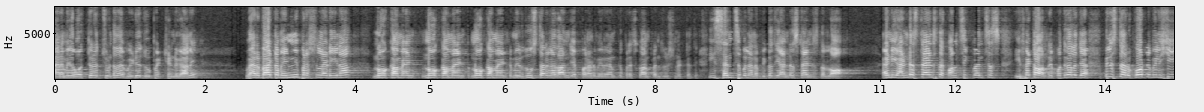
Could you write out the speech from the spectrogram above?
ఆయన మీద ఒత్తిడి వచ్చి ఉంటుంది ఆ వీడియో చూపెట్టిండు కానీ వెర్బాటం ఎన్ని ప్రశ్నలు అడిగినా no comment no comment no comment మీరు చూస్తారు కదా అని చెప్పన్నాడు. మీరు కనుక ప్రెస్ కాన్ఫరెన్స్ చూసినట్టయితే. ఈ సెన్సిబుల్ అయినా because he understands the law and he understands the consequences if at all రేపు పొద్దుగాల పిలుస్తారు కోర్టు పిలిచి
